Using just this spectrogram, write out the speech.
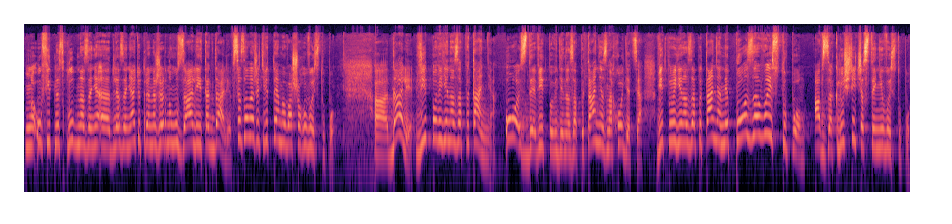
у фітнес-клуб на заня... е, для занять у тренажерному залі і так далі. Все залежить від теми вашого виступу. Далі відповіді на запитання. Ось де відповіді на запитання знаходяться. Відповіді на запитання не поза виступом, а в заключній частині виступу.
